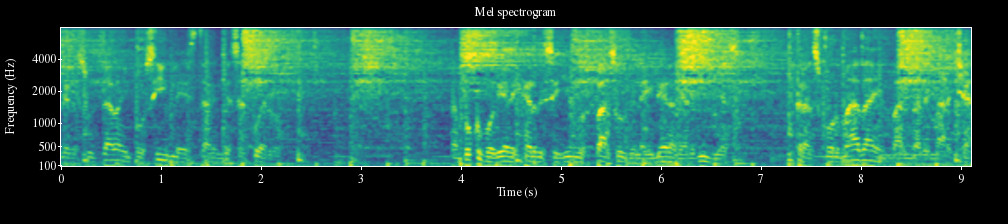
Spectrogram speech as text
le resultaba imposible estar en desacuerdo. Tampoco podía dejar de seguir los pasos de la hilera de ardillas, transformada en banda de marcha.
